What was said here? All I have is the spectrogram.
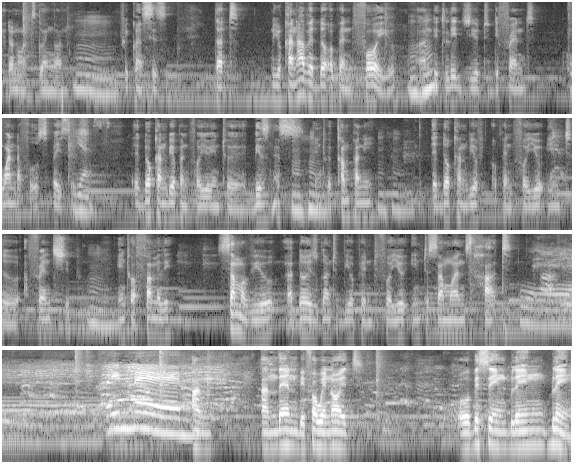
I don't know what's going on. Hmm. Frequencies that you can have a door opened for you Mm-hmm. and it leads you to different wonderful spaces. Yes. A door can be opened for you into a business, Mm-hmm. into a company. A door can be op- opened for you into a friendship, Mm. into a family. Some of you, a door is going to be opened for you into someone's heart. Amen. and and then before we know it we'll be seeing bling bling.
